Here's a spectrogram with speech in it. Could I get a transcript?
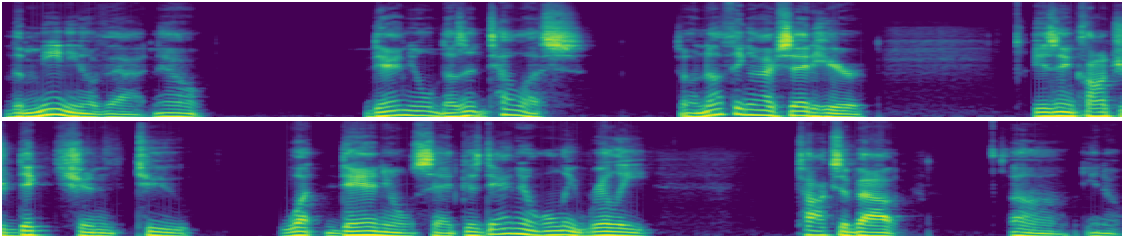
the meaning of that? Now, Daniel doesn't tell us. So, nothing I've said here is in contradiction to what Daniel said, because Daniel only really talks about, uh, you know,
